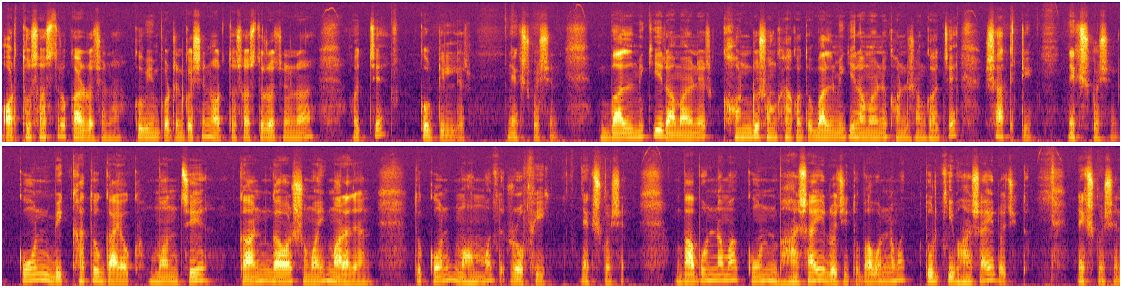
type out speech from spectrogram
Arthashastra কার রচনা? খুবই ইম্পর্টেন্ট কোশ্চেন অর্থশাস্ত্র রচনা হচ্ছে কৌটিল্যের। নেক্সট কোয়েশ্চেন বাল্মীকি রামায়ণের খণ্ড সংখ্যা কত? বাল্মীকি রামায়ণের খণ্ড সংখ্যা হচ্ছে সাতটি। নেক্সট কোশ্চেন কোন বিখ্যাত গায়ক মঞ্চে গান গাওয়ার সময় মারা যান? তো কোন মোহাম্মদ রফি? নেক্সট কোশ্চেন বাবরনামা কোন ভাষায় রচিত? বাবরনামা তুর্কি ভাষায় রচিত। নেক্সট কোশ্চেন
